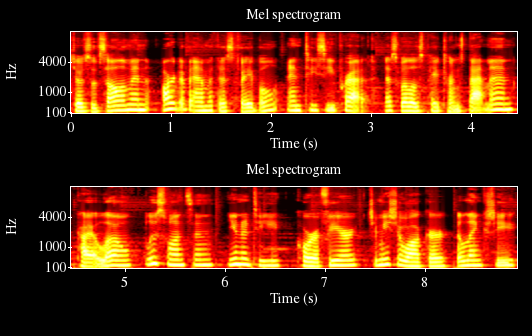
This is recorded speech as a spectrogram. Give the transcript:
Joseph Solomon, Art of Amethyst Fable, and TC Pratt, as well as patrons Batman, Kyle Lowe, Blue Swanson, Unity, Cora Fear, Jamisha Walker, Elengshi,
